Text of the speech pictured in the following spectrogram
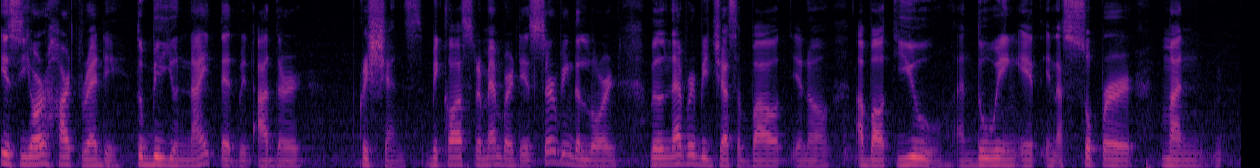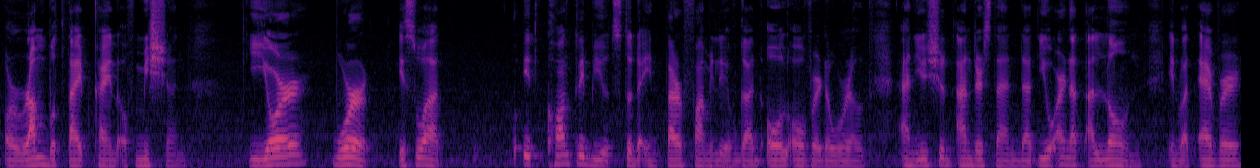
is your heart ready to be united with other Christians because remember this serving the Lord will never be just about you know about you and doing it in a superman or Rambo type kind of mission your work is what it contributes to the entire family of God all over the world. And you should understand that you are not alone in whatever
